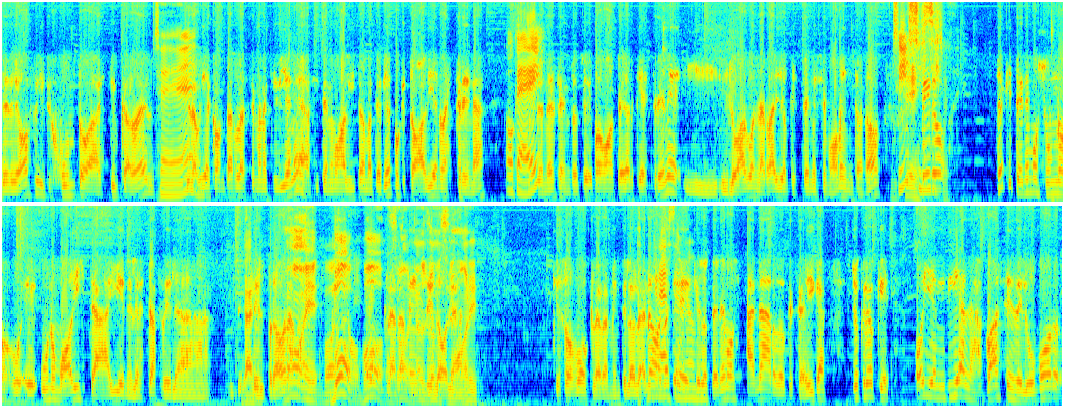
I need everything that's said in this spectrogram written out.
de The Office junto a Steve Carell, Sí. que la voy a contar la semana que viene, así tenemos algo de material, porque todavía no estrena. Ok. ¿Entendés? Entonces vamos a esperar que estrene y, y lo hago en la radio que esté en ese momento, ¿no? Sí, Sí. sí, sí. Pero ya que tenemos uno, eh, un humorista ahí en el staff de la, Dale. del programa, No, eh, Vos, vos, vos, claramente, no, no, no Lola. que sos vos claramente, Lola. No, Gracias, mi que, que lo tenemos a Nardo, que se dedica. Yo creo que hoy en día las bases del humor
